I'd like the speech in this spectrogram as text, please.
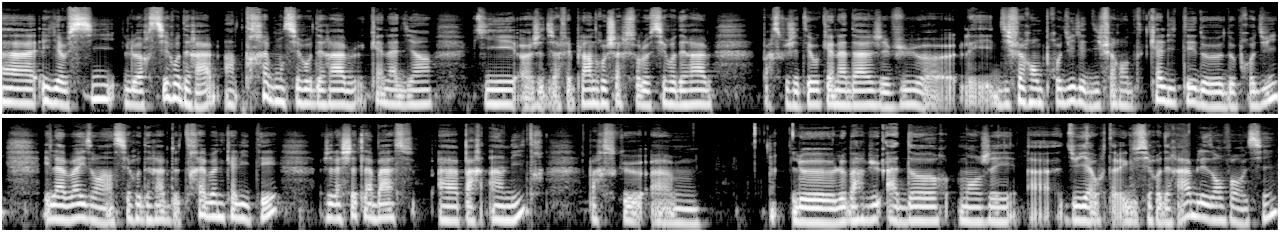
Euh, il y a aussi leur sirop d'érable, un très bon sirop d'érable canadien euh, j'ai déjà fait plein de recherches sur le sirop d'érable parce que j'étais au Canada, j'ai vu euh, les différents produits, les différentes qualités de, produits. Et là-bas, ils ont un sirop d'érable de très bonne qualité. Je l'achète là-bas par un litre parce que le, barbu adore manger du yaourt avec du sirop d'érable, les enfants aussi.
